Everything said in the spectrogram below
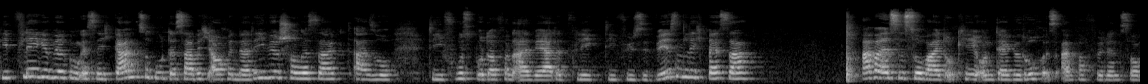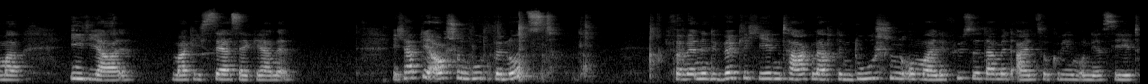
Die Pflegewirkung ist nicht ganz so gut, das habe ich auch in der Review schon gesagt. Also die Fußbutter von Alverde pflegt die Füße wesentlich besser. Aber es ist soweit okay und der Geruch ist einfach für den Sommer ideal. Mag ich sehr, sehr gerne. Ich habe die auch schon gut benutzt. Ich verwende die wirklich jeden Tag nach dem Duschen, um meine Füße damit einzucremen. Und ihr seht,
